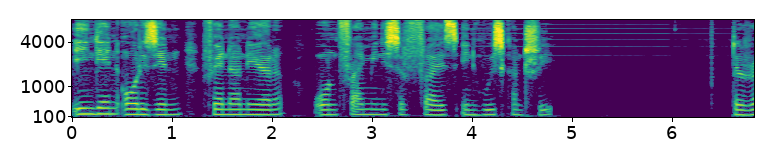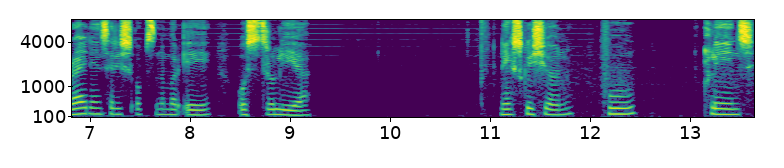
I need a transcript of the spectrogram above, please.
Indian origin Fenanier won Prime Minister Prize in which country? The right answer is option number A Australia. Next question Who clinched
